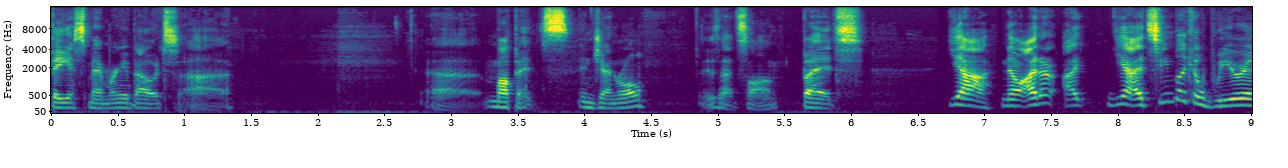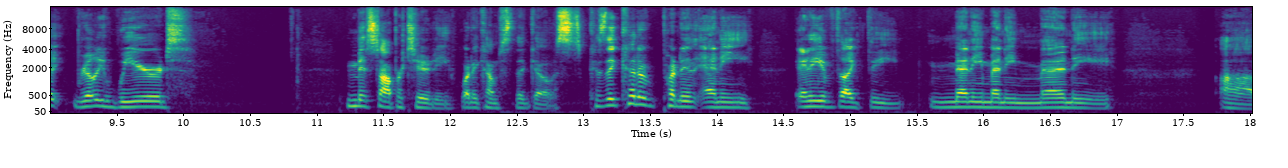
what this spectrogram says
biggest memory about uh, uh, Muppets in general is that song. But yeah, no, I don't. I yeah, it seemed like a weird, really weird missed opportunity when it comes to the ghost because they could have put in any any of like the many, many, many uh,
